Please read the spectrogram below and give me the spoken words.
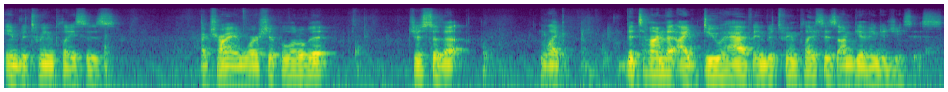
in between places, I try and worship a little bit just so that like the time that I do have in between places, I'm giving to Jesus.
